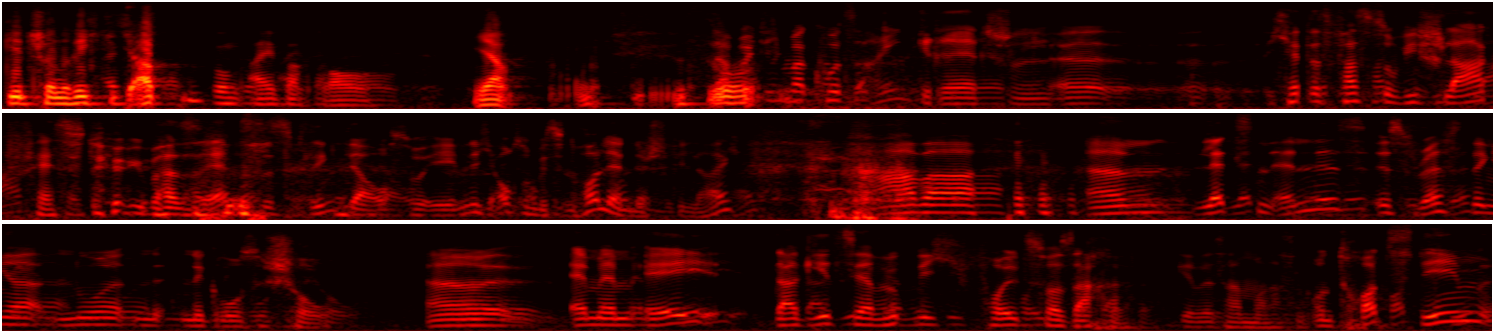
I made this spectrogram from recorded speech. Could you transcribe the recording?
geht schon richtig ab. Einfach drauf. Ja. So. Da möchte ich mal kurz eingrätschen. Äh, ich hätte es fast so wie Schlagfeste übersetzt. Das klingt ja auch so ähnlich, auch so ein bisschen holländisch vielleicht. Aber ähm, letzten Endes ist Wrestling ja nur eine große Show. Äh, MMA, da geht es ja wirklich voll zur Sache, gewissermaßen. Und trotzdem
